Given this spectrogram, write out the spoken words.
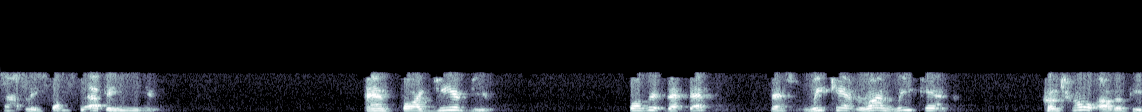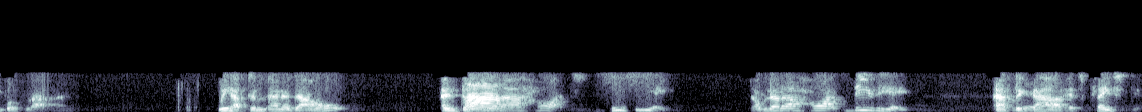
Stop me from loving you and forgive you. For that that that's we can't run, we can't control other people's lives. We have to manage our own. And don't ah. let our hearts deviate. Don't let our hearts deviate after. God has placed it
